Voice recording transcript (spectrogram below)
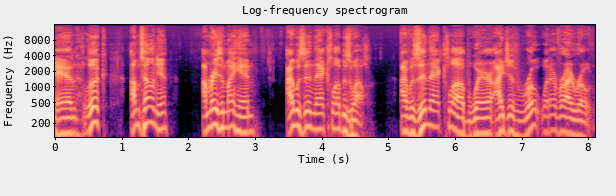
And look, I'm telling you, I'm raising my hand. I was in that club as well. I was in that club where I just wrote whatever I wrote.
